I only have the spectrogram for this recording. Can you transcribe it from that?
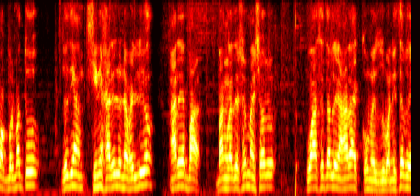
মকবরমা তো যদি চিনি হারিল না ফাইলিও আরে বাংলাদেশের মানুষের ওয়া আছে তাহলে আরা কমে জুবান হিসাবে,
